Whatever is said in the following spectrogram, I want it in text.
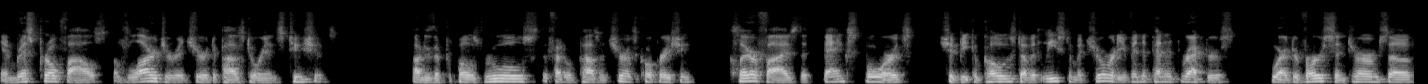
and risk profiles of larger insured depository institutions. Under the proposed rules, the Federal Deposit Insurance Corporation clarifies that banks' boards should be composed of at least a majority of independent directors who are diverse in terms of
